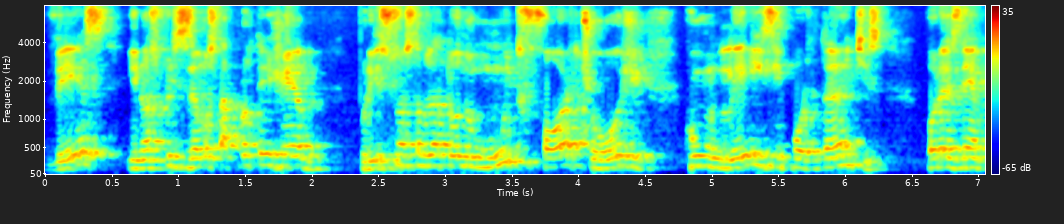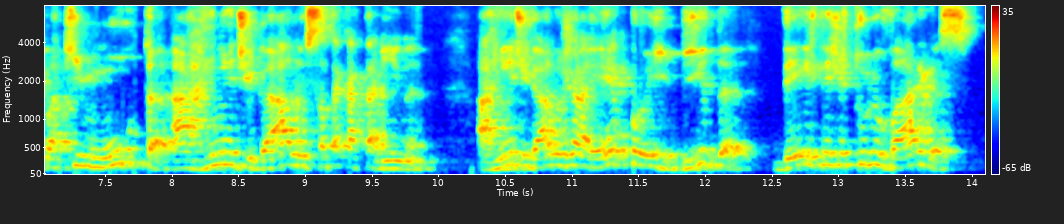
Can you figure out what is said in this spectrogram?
vez, e nós precisamos estar protegendo. Por isso nós estamos atuando muito forte hoje com leis importantes, por exemplo, aqui multa a rinha de galo em Santa Catarina. A rinha de galo já é proibida desde Getúlio Vargas.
